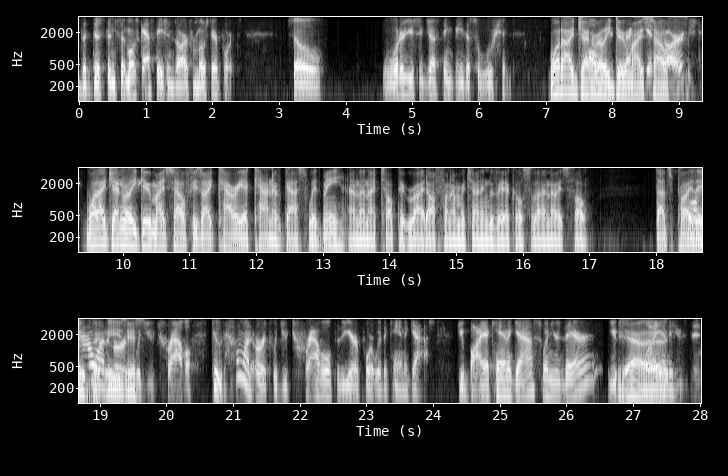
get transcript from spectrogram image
the distance that most gas stations are from most airports. So, what are you suggesting be the solution? What I generally do expect to get myself, what I generally do myself is I carry a can of gas with me, and then I top it right off when I'm returning the vehicle, so that I know it's full. That's probably well, how the, on the earth easiest. would you travel, dude? How on earth would you travel to the airport with a can of gas? Do you buy a can of gas when you're there? You Yeah, fly uh, into Houston,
